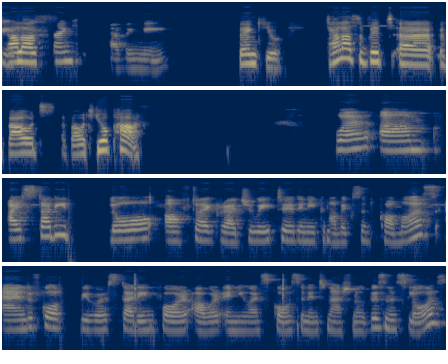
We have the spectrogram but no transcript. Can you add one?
tell us. Thank you for having me. Thank you tell us a bit uh, about about your path. Well, um, I studied law after I graduated in economics and commerce, and of course, we were studying for our NUS course in international business laws.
